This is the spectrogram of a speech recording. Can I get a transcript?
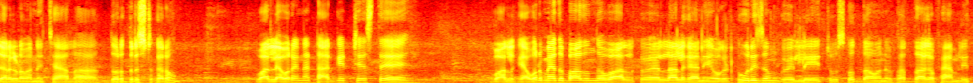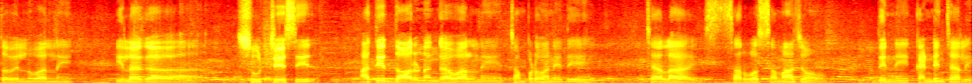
జరగడం అనేది చాలా దురదృష్టకరం. వాళ్ళు ఎవరైనా టార్గెట్ చేస్తే వాళ్ళకి ఎవరి మీద బాధ ఉందో వాళ్ళకి వెళ్ళాలి కానీ ఒక టూరిజంకి వెళ్ళి చూసుకొద్దామని సరదాగా ఫ్యామిలీతో వెళ్ళిన వాళ్ళని ఇలాగా షూట్ చేసి అతి దారుణంగా వాళ్ళని చంపడం అనేది చాలా సర్వ సమాజం దీన్ని ఖండించాలి.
